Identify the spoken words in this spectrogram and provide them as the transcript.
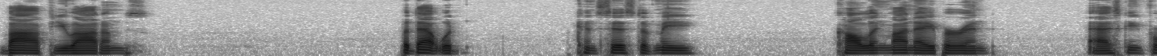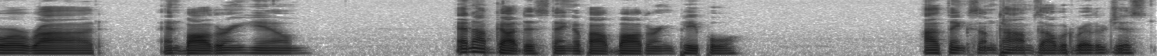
buy a few items, but that would consist of me calling my neighbor and asking for a ride and bothering him and I've got this thing about bothering people. I think sometimes I would rather just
